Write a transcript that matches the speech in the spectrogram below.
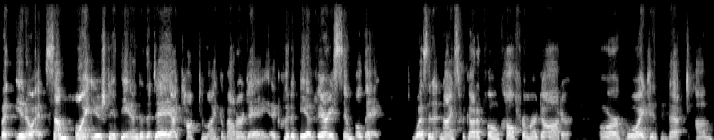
But you know, at some point, usually at the end of the day, I talk to Mike about our day. It could be a very simple day. Wasn't it nice we got a phone call from our daughter? Or boy, didn't that um,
